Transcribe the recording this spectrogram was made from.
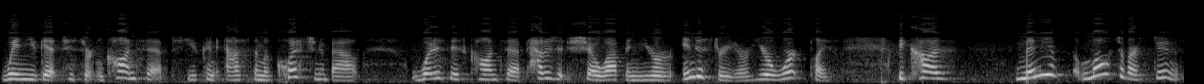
When you get to certain concepts, you can ask them a question about what is this concept? How does it show up in your industry or your workplace? Because many of, most of our students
